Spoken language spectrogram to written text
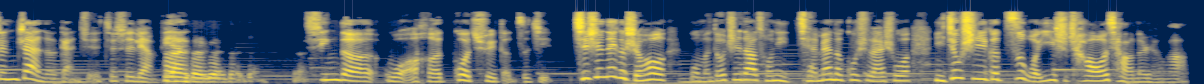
征战的感觉，就是两边，对对对对对。新的我和过去的自己，其实那个时候我们都知道，从你前面的故事来说，你就是一个自我意识超强的人啊。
